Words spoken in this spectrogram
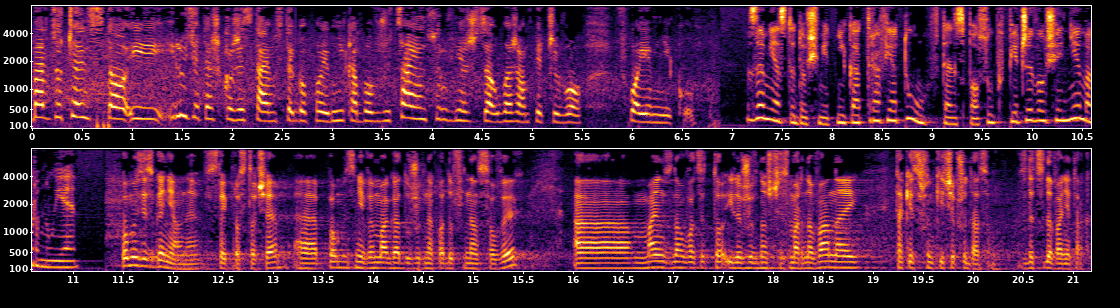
Bardzo często i, i ludzie też korzystają z tego pojemnika, bo wrzucając również zauważam pieczywo w pojemniku. Zamiast do śmietnika trafia tu. W ten sposób pieczywo się nie marnuje. Pomysł jest genialny w swojej prostocie. E, Pomysł nie wymaga dużych nakładów finansowych, a mając na uwadze to, ile żywności jest zmarnowanej, takie skrzynki się przydadzą. Zdecydowanie tak.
